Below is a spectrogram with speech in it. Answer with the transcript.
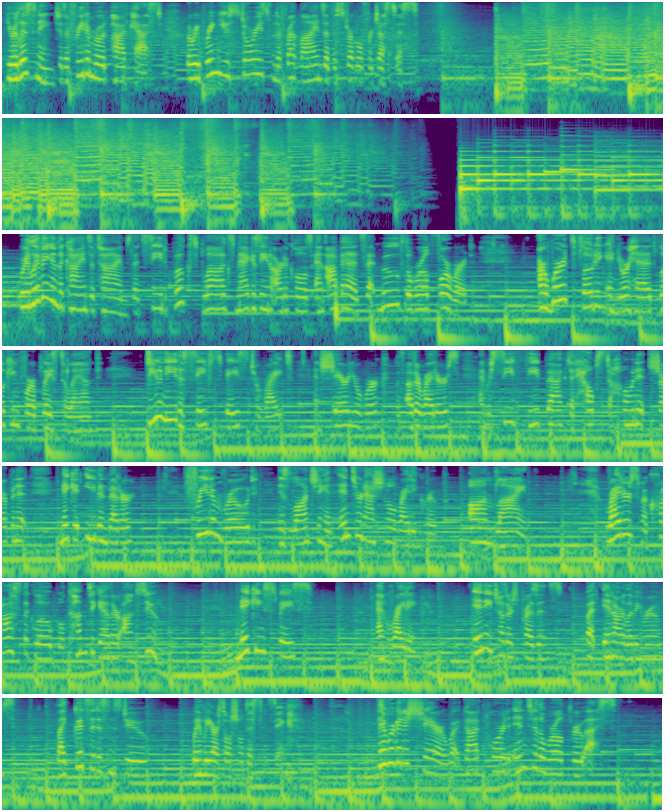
You're listening to the Freedom Road podcast, where we bring you stories from the front lines of the struggle for justice. Kinds of times that seed books, blogs, magazine articles, and op eds that move the world forward. Are words floating in your head looking for a place to land? Do you need a safe space to write and share your work with other writers and receive feedback that helps to hone it, sharpen it, make it even better? Freedom Road is launching an international writing group online. Writers from across the globe will come together on Zoom, making space and writing in each other's presence, but in our living rooms, like good citizens do when we are social distancing. then we're going to share what God poured into the world through us.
